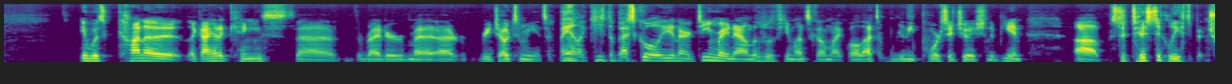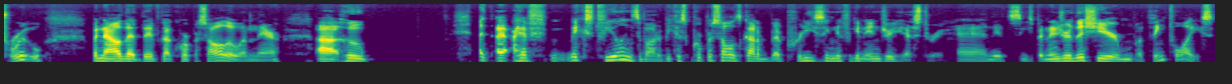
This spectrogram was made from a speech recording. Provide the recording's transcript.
it was kind of like I had a Kings uh, writer uh, reach out to me and say, "Man, like he's the best goalie in our team right now." And this was a few months ago. I'm like, "Well, that's a really poor situation to be in." Uh, statistically, it's been true, but now that they've got Korpisalo in there, uh, who I, I, have mixed feelings about it because Korpisalo's got a, a, pretty significant injury history, and it's he's been injured this year, I think twice.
